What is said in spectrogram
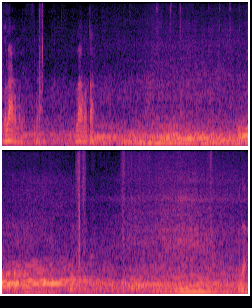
ก็ลากออกมาเนี่ยนะลากมาตัดนั่นแหละ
